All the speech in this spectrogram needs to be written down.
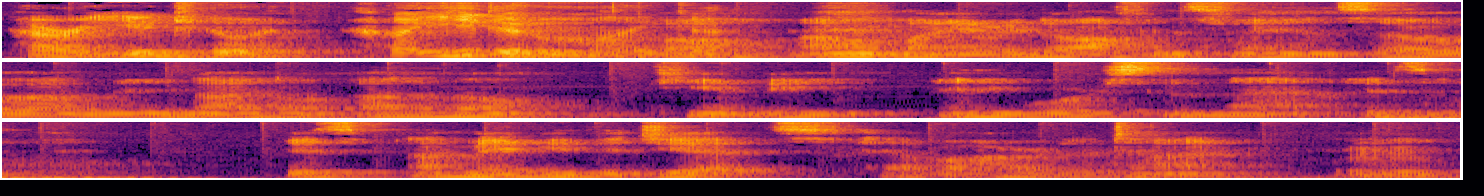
How are you doing? How are you doing, Mike? well, I'm a Miami Dolphins fan, so um, you know, I don't, I don't know, can't be any worse than that. It's, it's uh, maybe the Jets have a harder time. Mhm.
